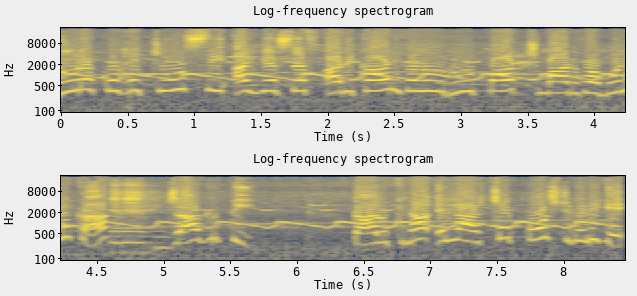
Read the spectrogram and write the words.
ನೂರಕ್ಕೂ ಹೆಚ್ಚು ಸಿಐಎಸ್ಎಫ್ ಅಧಿಕಾರಿಗಳು ರೂಟ್ ಮಾರ್ಚ್ ಮಾಡುವ ಮೂಲಕ ಜಾಗೃತಿ. ತಾಲೂಕಿನ ಎಲ್ಲ ಚೆಕ್ ಪೋಸ್ಟ್ಗಳಿಗೆ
